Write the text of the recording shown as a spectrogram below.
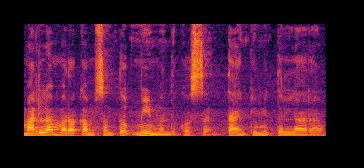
మరలా మరొక అంశంతో మీ ముందుకు వస్తాను థ్యాంక్ యూ మిత్రులారా.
